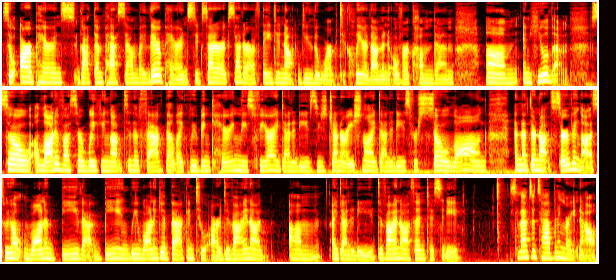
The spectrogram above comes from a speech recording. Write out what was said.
So our parents got them passed down by their parents et cetera et cetera if they did not do the work to clear them and overcome them um, and heal them. So a lot of us are waking up to the fact that like we've been carrying these fear identities these generational generational identities for so long and that they're not serving us. We don't want to be that being. We want to get back into our divine um, identity, divine authenticity. So that's what's happening right now.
